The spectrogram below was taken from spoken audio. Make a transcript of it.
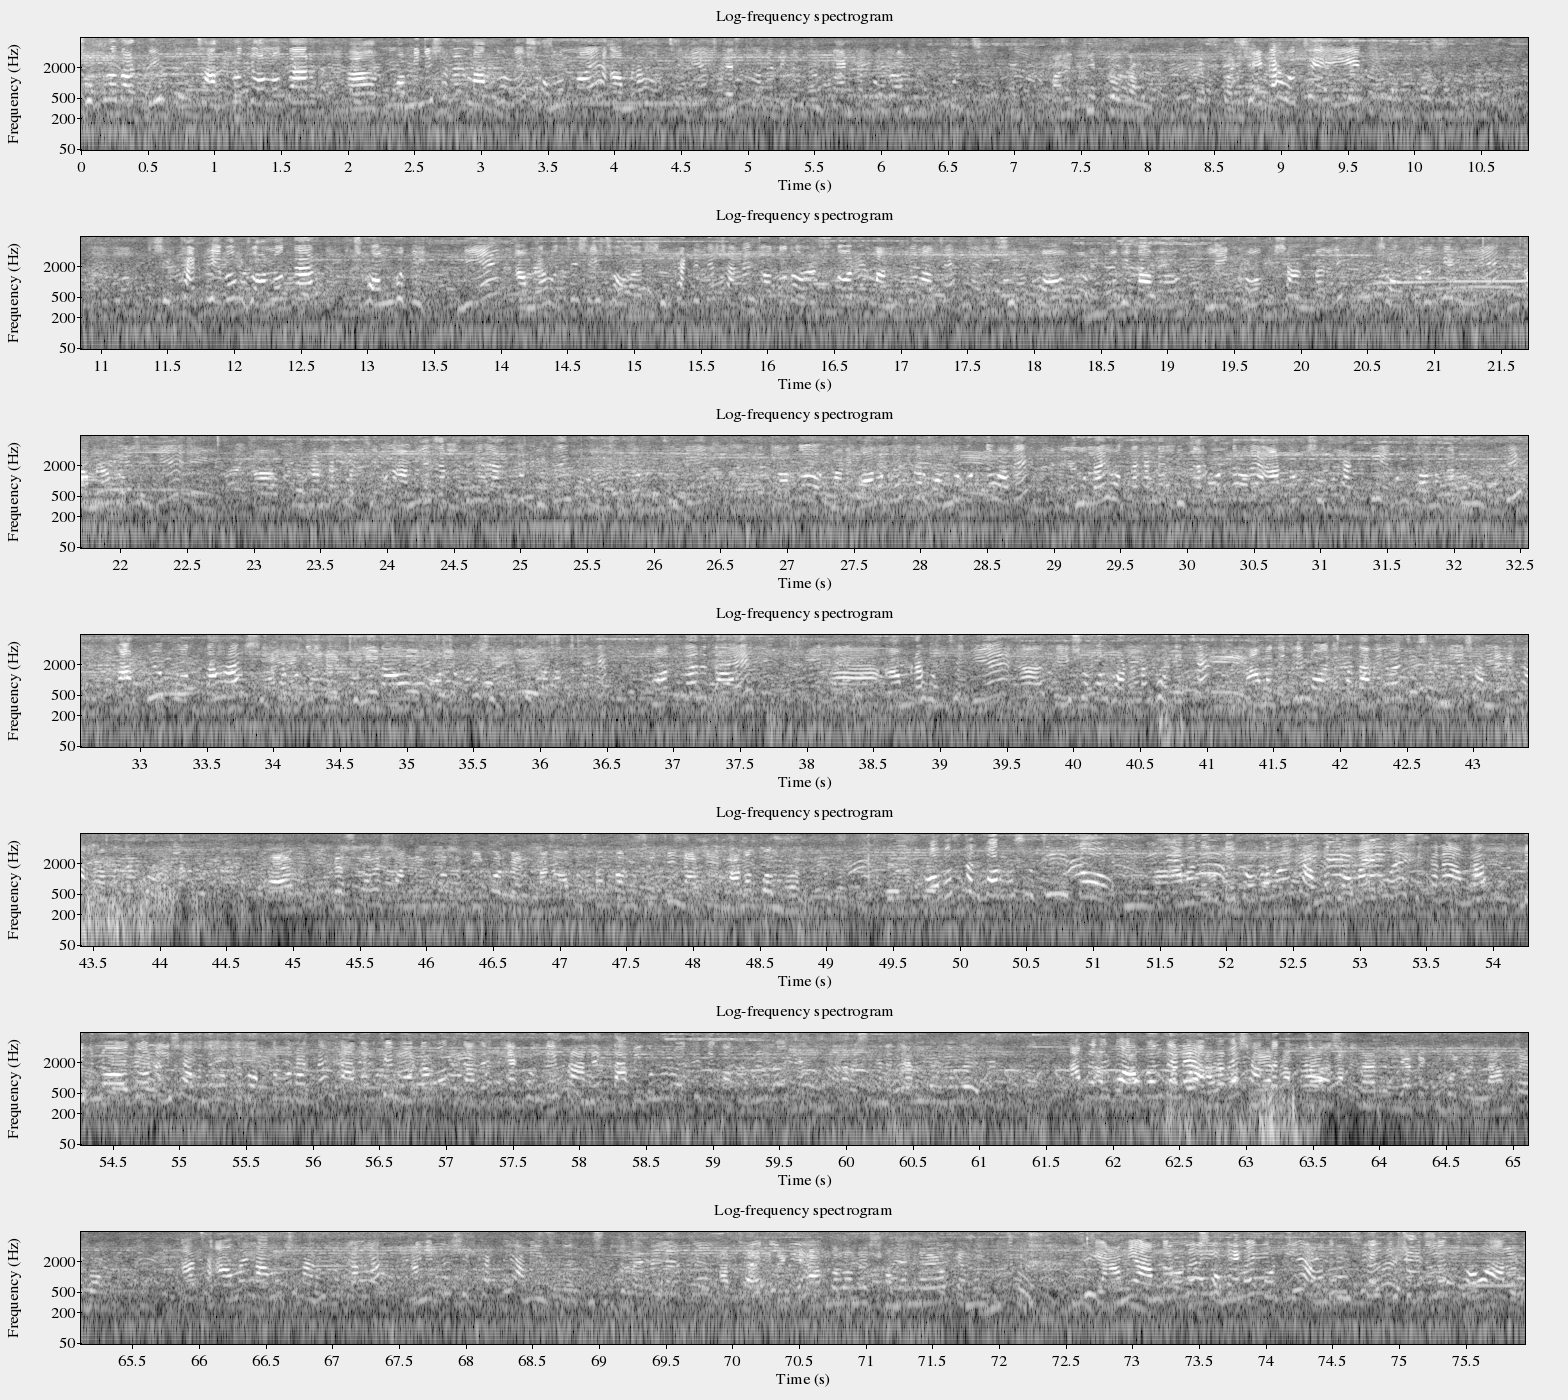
শুক্রবার দিন ছাত্র জনতার কম্বিনেশনের মাধ্যমে সমন্বয়ে আমরা হচ্ছে গিয়ে প্রেস ক্লাবে বিকেল তিনটে একটা প্রোগ্রাম করছি। মানে কি প্রোগ্রাম সেটা হচ্ছে এই শিক্ষার্থী এবং জনতার সংহতি নিয়ে আমরা হচ্ছে সেই শিক্ষার্থীদের সাথে যত ধরনের স্তরের মানুষজন আছে শিক্ষক অভিভাবক লেখক সাংবাদিক সকলকে নিয়ে আমরা হচ্ছে গিয়ে এই আহ, প্রোগ্রামটা করছি এবং আমি এটা থেকে আরেকটু ডিটেলস বলি সেটা হচ্ছে গিয়ে যত মানে গণগ্রেফতার বন্ধ করতে হবে জুলাই হত্যাকাণ্ডের বিচার করতে হবে আটক শিক্ষার্থী এবং জনতার মুক্তি কারফিউ প্রত্যাহার শিক্ষা প্রতিষ্ঠান খুলে দেওয়া অসংখ্য শিক্ষার্থী জনতা থেকে হত্যার দায়ে আমরা হচ্ছে গিয়ে এই সকল ঘটনা ঘটেছে আমাদের যে নয় দফা দাবি রয়েছে সেগুলো নিয়ে সামনে রেখে আমরা আমাদের সামনে মূলত কি করবেন? মানে অবস্থান কর্মসূচি নাকি মানববন্ধন? অবস্থান কর্মসূচি তো আমাদের যে প্রোগ্রাম রয়েছে আমরা জমায়েত হয়ে সেখানে আমরা বিভিন্ন জন এসে আমাদের মধ্যে বক্তব্য জানাই আপনারা সাংবাদিকরাও আসবেন। ইয়াটা কি বলবেন? নামটা এবং আচ্ছা আমার নাম হচ্ছে নানুফুল জান্নাত আমি একটা শিক্ষার্থী আমি ইসলাম বিশ্ববিদ্যালয় আচ্ছা এটা কি আন্দোলনের সমন্বয় কেমন কিছু? জি আমি আন্দোলনের সমন্বয় করছি। আমাদের ইসলাম বিশ্ববিদ্যালয় সহ আরও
